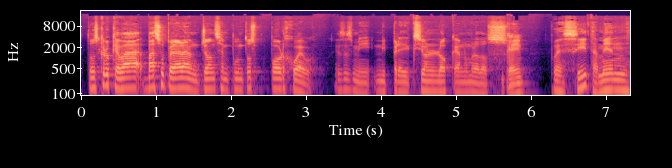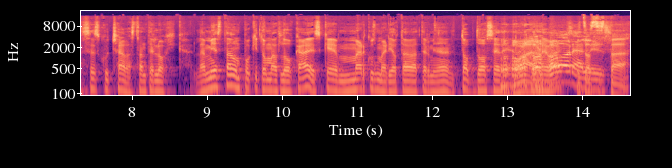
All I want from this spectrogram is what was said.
Entonces creo que va, va a superar a Aaron Jones en puntos por juego. Esa es mi, mi predicción loca número 2. Ok. Pues sí, también se escucha bastante lógica. La mía está un poquito más loca, es que Marcus Mariota va a terminar en el top 12 de. Órale. Entonces está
